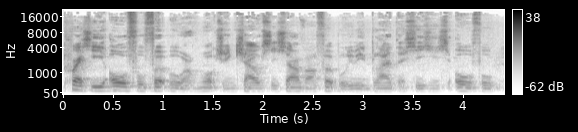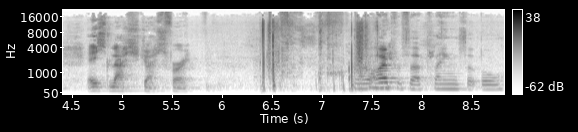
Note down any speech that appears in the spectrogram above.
pretty awful football, I'm watching Chelsea. Some of our football we've been playing this season is awful. It's less stress free. No, I prefer playing football.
